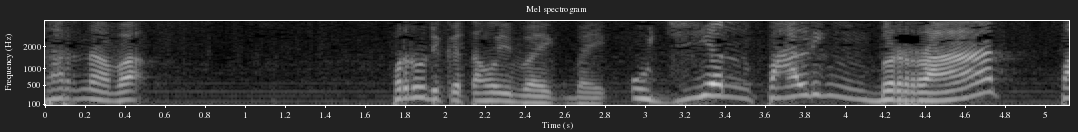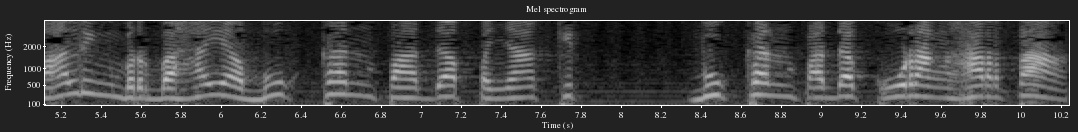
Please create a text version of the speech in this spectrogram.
Karena Pak, perlu diketahui baik-baik. Ujian paling berat, paling berbahaya bukan pada penyakit, bukan pada kurang harta,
